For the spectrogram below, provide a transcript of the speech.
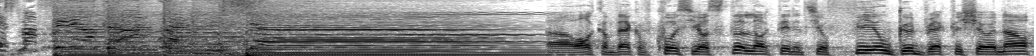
It's my feel good breakfast show. Uh, welcome back. Of course, you're still locked in. It's your Feel Good Breakfast Show. And now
